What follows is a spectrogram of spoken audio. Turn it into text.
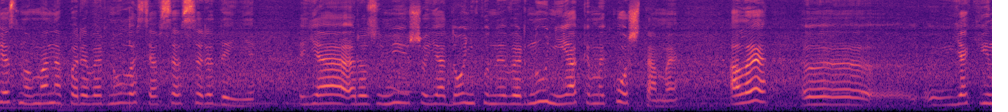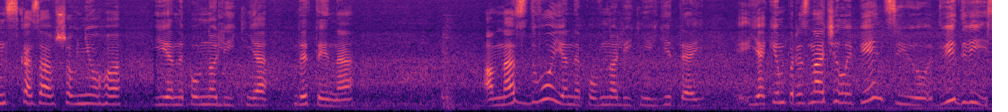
Чесно, в мене перевернулося все всередині. Я розумію, що я доньку не верну ніякими коштами. Але е, як він сказав, що в нього є неповнолітня дитина, а в нас двоє неповнолітніх дітей, яким призначили пенсію 2200.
